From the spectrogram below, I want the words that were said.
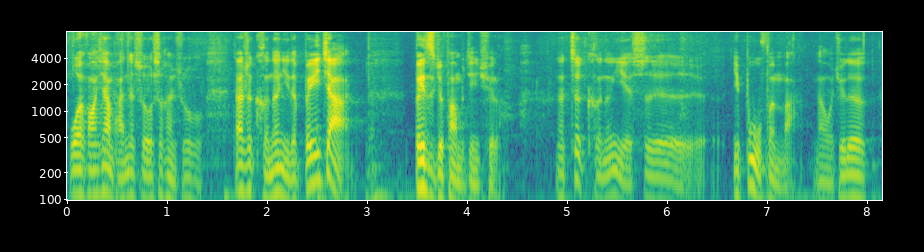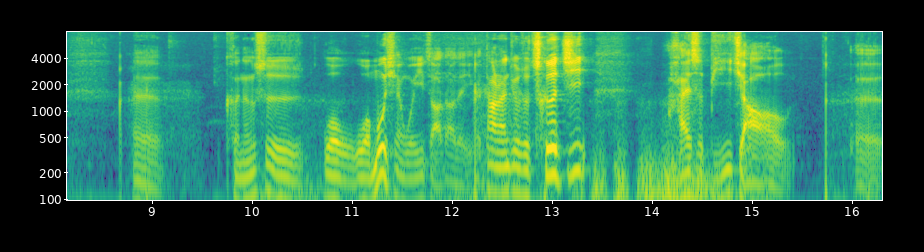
握方向盘的时候是很舒服，但是可能你的杯架杯子就放不进去了，那这可能也是一部分吧。那我觉得，呃，可能是我我目前唯一找到的一个，当然就是车机还是比较呃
